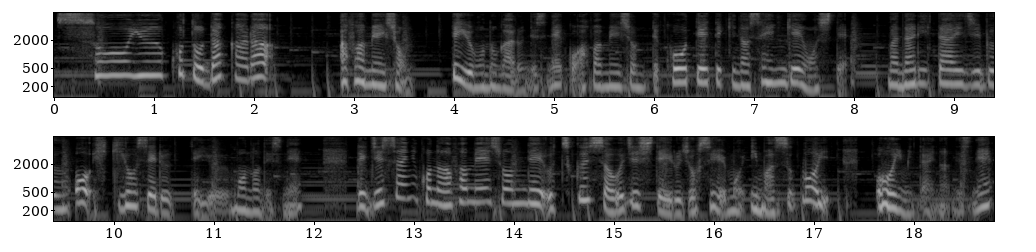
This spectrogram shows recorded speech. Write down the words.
そういうことだからアファメーションっていうものがあるんですね。こうアファメーションって肯定的な宣言をして、まあ、なりたい自分を引き寄せるっていうものですね。で、実際にこのアファメーションで美しさを維持している女性も今すごい多いみたいなんですね。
